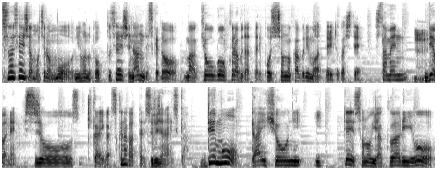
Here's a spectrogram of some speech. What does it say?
須田選手はもちろんもう日本のトップ選手なんですけど、まあ強豪クラブだったり、ポジションの被りもあったりとかして、スタメンではね、出場機会が少なかったりするじゃないですか。でも、代表に行って、その役割を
